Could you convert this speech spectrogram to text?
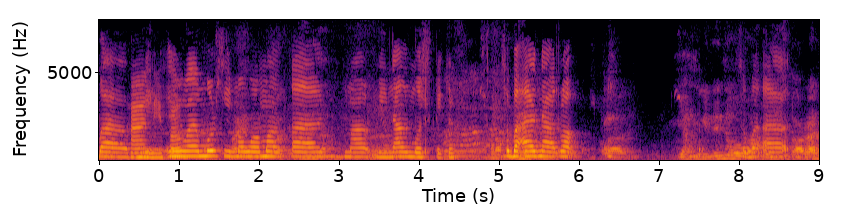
Wa Hanifah. wa muslima wa makana minal musyrikin subhana rabb. Yang begitu itu restoran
